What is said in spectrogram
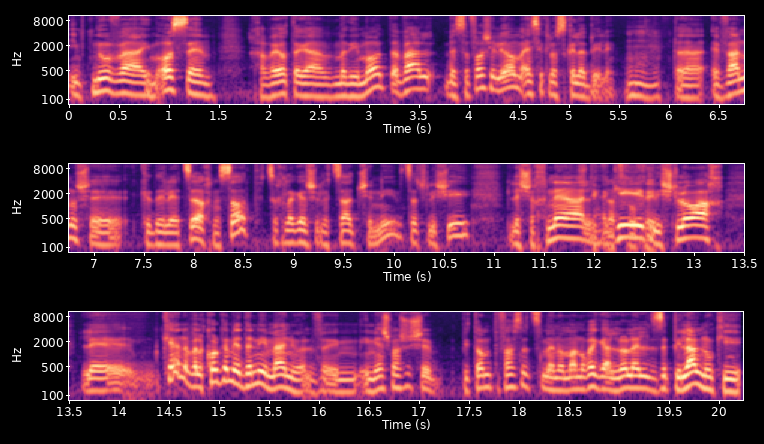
עם תנובה, עם אוסם, חוויות אגב מדהימות, אבל בסופו של יום העסק לא סקלבילי. מהמם. אתה, הבנו שכדי לייצר הכנסות, צריך לגשת לצד שני וצד שלישי, לשכנע, להגיד, זכוכית. לשלוח. ל... כן, אבל הכל גם ידני, manual, ואם אם יש משהו שפתאום תפסנו את עצמנו, אמרנו, רגע, לא לזה פיללנו, כי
